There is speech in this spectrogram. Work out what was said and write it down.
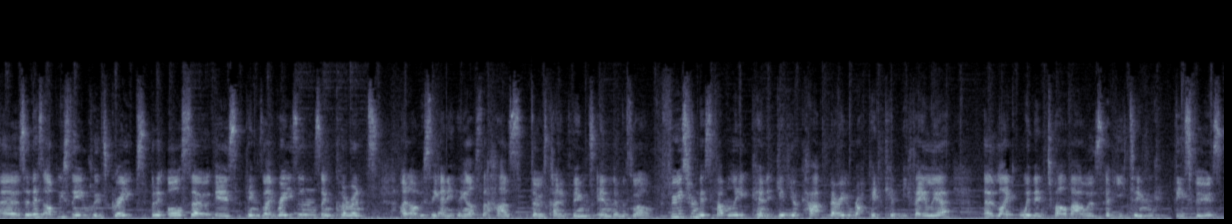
Uh, so this obviously includes grapes, but it also is things like raisins and currants, and obviously anything else that has those kind of things in them as well. Foods from this family can give your cat very rapid kidney failure, uh, like within 12 hours of eating these foods,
